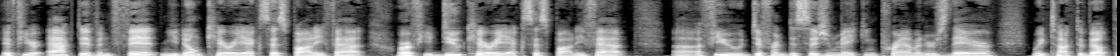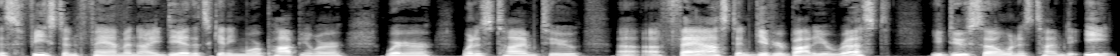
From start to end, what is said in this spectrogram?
if you're active and fit and you don't carry excess body fat, or if you do carry excess body fat. Uh, a few different decision making parameters there. We talked about this feast and famine idea that's getting more popular, where when it's time to uh, uh fast and give your body a rest, you do so when it's time to eat.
